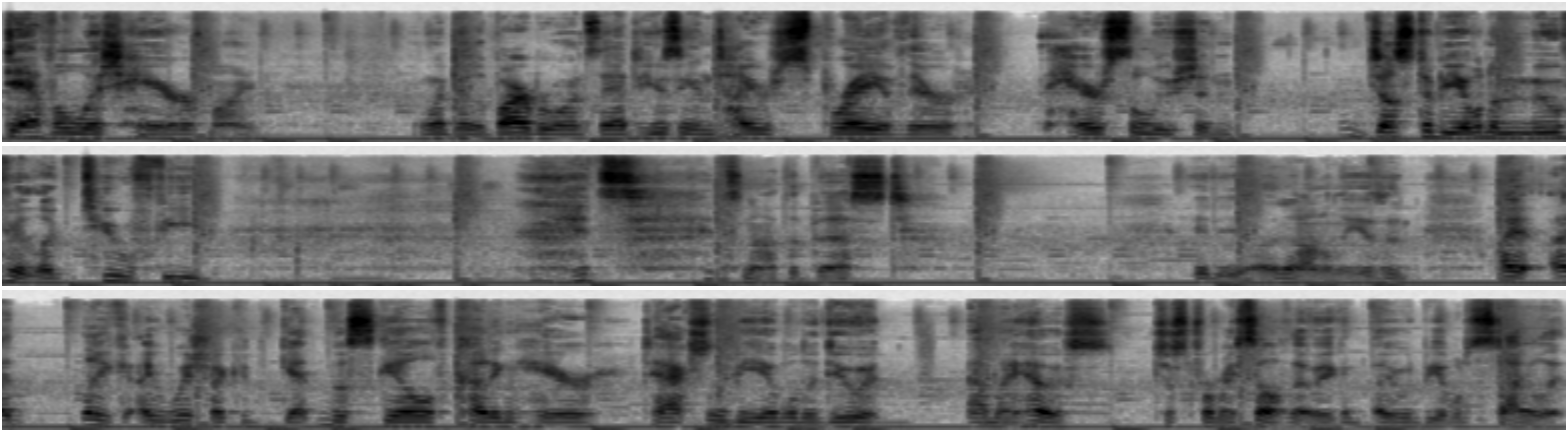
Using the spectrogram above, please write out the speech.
devilish hair of mine. I went to the barber once. They had to use the entire spray of their hair solution just to be able to move it like two feet. It's it's not the best. It, it not only isn't. I, I like I wish I could get the skill of cutting hair to actually be able to do it at my house just for myself. That way I, can, I would be able to style it.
